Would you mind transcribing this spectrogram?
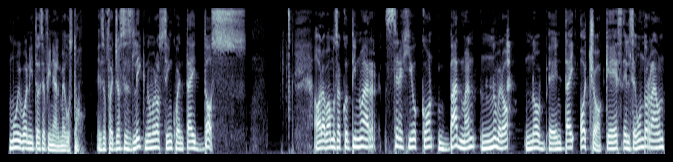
muy bonito ese final, me gustó. Eso fue Justice League número 52. Ahora vamos a continuar, Sergio, con Batman número 98, que es el segundo round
